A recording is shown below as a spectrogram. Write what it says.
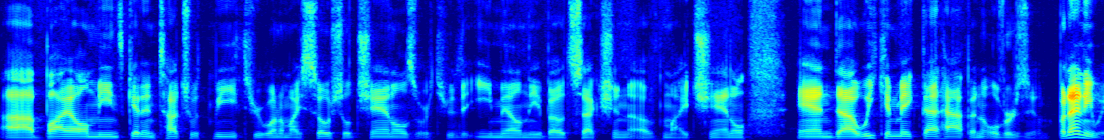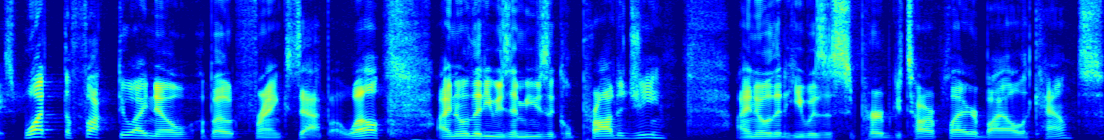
uh, by all means, get in touch with me through one of my social channels or through the email in the About section of my channel, and uh, we can make that happen over Zoom. But, anyways, what the fuck do I know about Frank Zappa? Well, I know that he was a musical prodigy. I know that he was a superb guitar player by all accounts.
